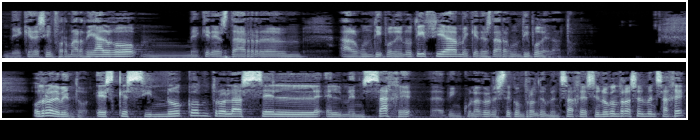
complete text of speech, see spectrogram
me quieres informar de algo, me quieres dar em, algún tipo de noticia, me quieres dar algún tipo de dato. Otro elemento es que si no controlas el, mensaje, eh, vinculado en este control del mensaje, si no controlas el mensaje,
